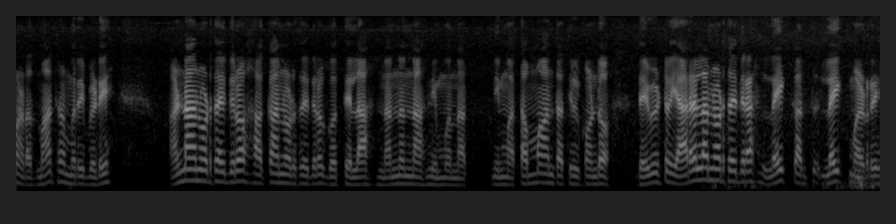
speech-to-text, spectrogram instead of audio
ಮಾಡೋದು ಮಾತ್ರ ಮರಿಬೇಡಿ. ಅಣ್ಣ ನೋಡ್ತಾ ಇದ್ದೀರೋ, ಅಕ್ಕ ನೋಡ್ತಾ ಇದ್ದೀರೋ, ಗೊತ್ತಿಲ್ಲ. ನನ್ನನ್ನು, ನಿಮ್ಮನ್ನು, ನಿಮ್ಮ ತಮ್ಮ ಅಂತ ತಿಳ್ಕೊಂಡು ದಯವಿಟ್ಟು ಯಾರೆಲ್ಲ ನೋಡ್ತಾ ಇದ್ದೀರಾ ಲೈಕ್ ಅಂತ ಲೈಕ್ ಮಾಡಿರಿ.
